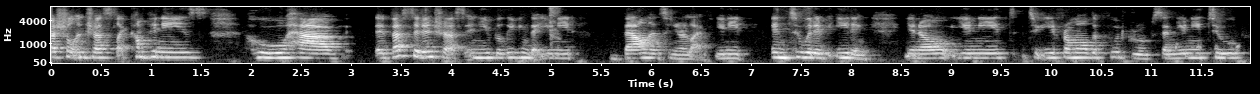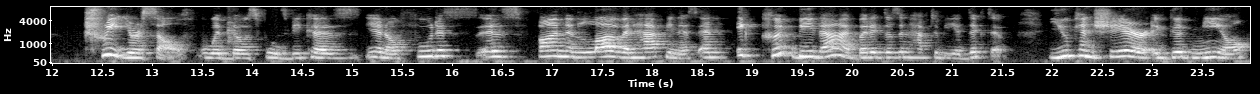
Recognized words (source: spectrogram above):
special interests like companies who have a vested interest in you believing that you need balance in your life. You need intuitive eating. You know, you need to eat from all the food groups and you need to treat yourself with those foods because you know food is is fun and love and happiness and it could be that but it doesn't have to be addictive you can share a good meal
